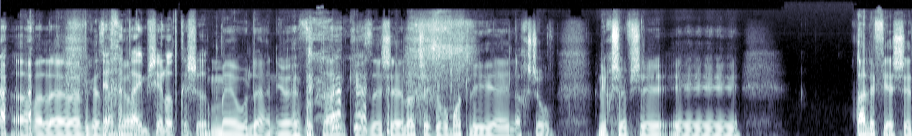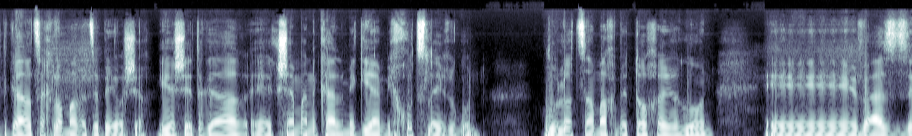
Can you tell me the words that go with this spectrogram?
אבל בגלל זה אני... איך אתה עם שאלות קשות? מעולה, אני אוהב אותן, כי זה שאלות שגורמות לי לחשוב. אני חושב ש... א', יש אתגר, צריך לומר את זה ביושר. יש אתגר כשהמנכ"ל מגיע מחוץ לארגון, והוא לא צמח בתוך הארגון, ואז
